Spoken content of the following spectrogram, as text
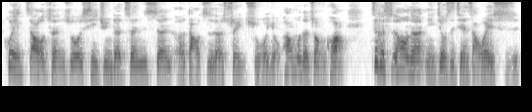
会造成说细菌的增生，而导致了水浊有泡沫的状况。这个时候呢，你就是减少喂食，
